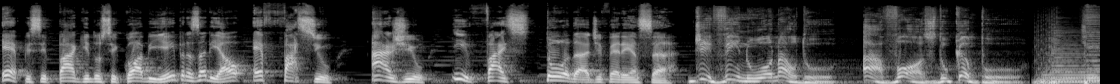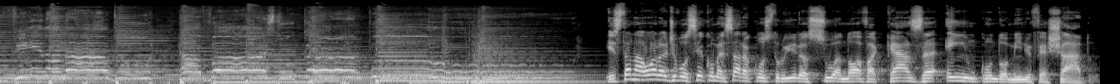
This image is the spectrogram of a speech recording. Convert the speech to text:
Epicipag do Cicobi Empresarial é fácil, ágil e faz toda a diferença. Divino Ronaldo, a voz do campo. Divino Ronaldo, a voz do campo. Está na hora de você começar a construir a sua nova casa em um condomínio fechado.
